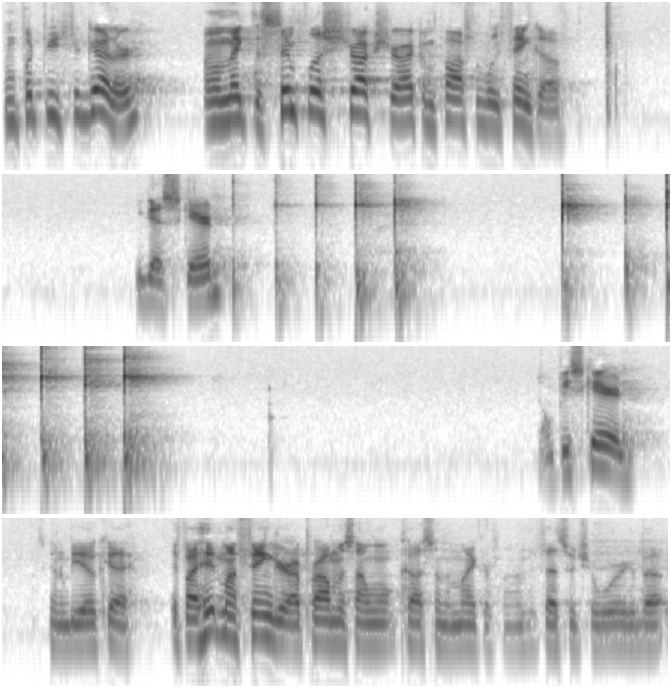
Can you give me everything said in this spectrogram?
going to put these together I'm going to make the simplest structure I can possibly think of. You guys scared? Don't be scared. It's going to be okay. If I hit my finger, I promise I won't cuss on the microphone, if that's what you're worried about.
